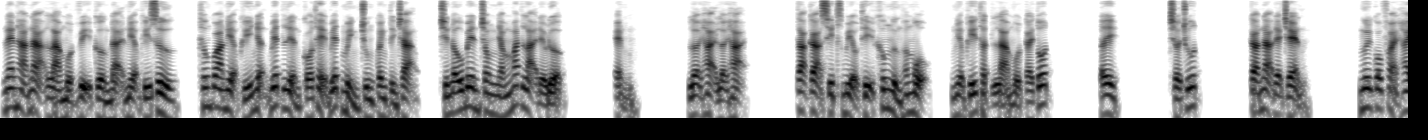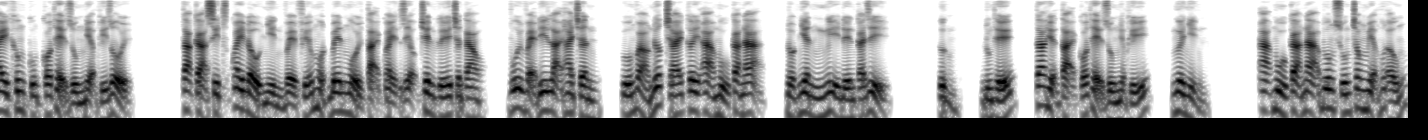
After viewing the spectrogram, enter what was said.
Nên hạ nạ là một vị cường đại niệm khí sư, thông qua niệm khí nhận biết liền có thể biết mình chung quanh tình trạng, chiến đấu bên trong nhắm mắt lại đều được. Em. Lợi hại lợi hại. Tạ cả xịt biểu thị không ngừng hâm mộ, niệm khí thật là một cái tốt. Ây chờ chút. Cả nạ đệ chèn. Ngươi có phải hay không cũng có thể dùng niệm khí rồi? Tạ cả xịt quay đầu nhìn về phía một bên ngồi tại quầy rượu trên ghế chân cao, vui vẻ đi lại hai chân uống vào nước trái cây a mù ca nạ đột nhiên nghĩ đến cái gì? Ừ m đúng thế, ta hiện tại có thể dùng niệm khí, ngươi nhìn. A mù ca nạ buông xuống trong miệng hút ống,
